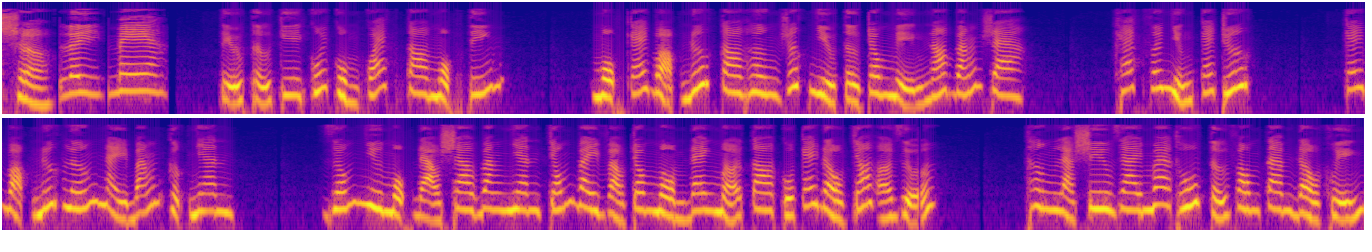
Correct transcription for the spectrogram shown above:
S, Ly, Me. Tiểu tử kia cuối cùng quát to một tiếng. Một cái bọt nước to hơn rất nhiều từ trong miệng nó bắn ra. Khác với những cái trước. Cái bọt nước lớn này bắn cực nhanh. Giống như một đạo sao băng nhanh chóng bay vào trong mồm đang mở to của cái đầu chó ở giữa. Thân là siêu giai ma thú tử vong tam đầu khuyển,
